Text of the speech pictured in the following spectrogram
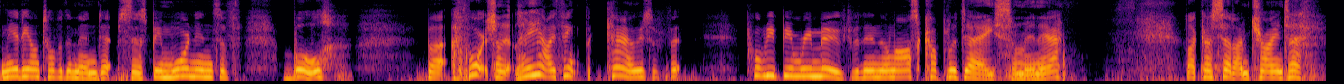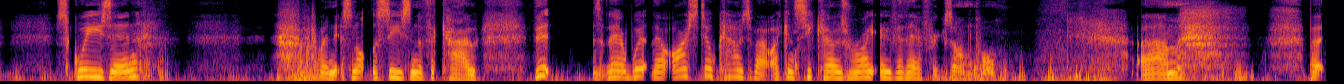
nearly on top of the Mendips. There's been warnings of bull but fortunately, I think the cows have probably been removed within the last couple of days from in here. Like I said, I'm trying to squeeze in when it's not the season of the cow. There, there are still cows about. I can see cows right over there, for example. Um, but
